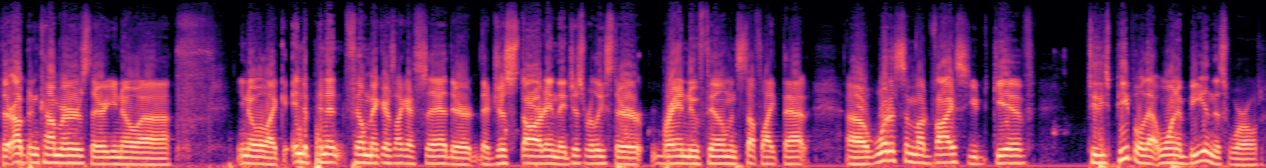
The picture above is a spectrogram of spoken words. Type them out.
they're up and comers. They're you know uh, you know like independent filmmakers. Like I said, they're they're just starting. They just released their brand new film and stuff like that. Uh, what are some advice you'd give to these people that want to be in this world?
